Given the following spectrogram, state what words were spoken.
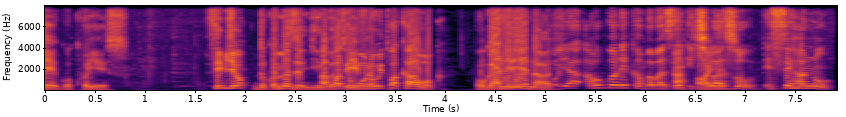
Yego ko yesu. Sibyo dukomeze iyo ngingo afata umuntu witwa kawoka. Uganiriye nabi. Oya ahubwo reka mbabaze Ah, ikibazo. Ese hano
